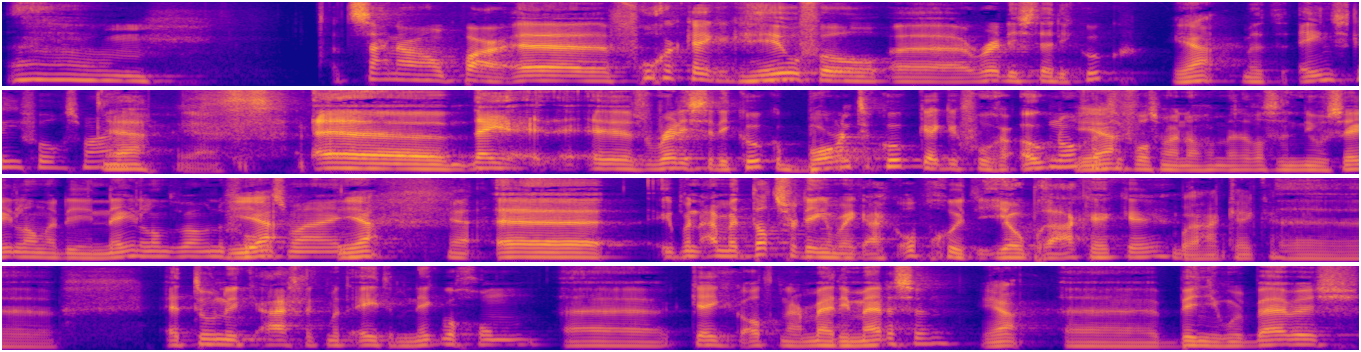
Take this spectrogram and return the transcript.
Ehm, het zijn er al een paar. Eh, vroeger keek ik heel veel eh, Ready Steady Cook Ja, met Ainsley volgens mij. Ja. ja. Eh, nee, Ready Steady Cook, Born to Cook keek ik vroeger ook nog. Ja. Dat je volgens mij nog, dat was een Nieuw-Zeelander die in Nederland woonde volgens ja, mij. Ja, Eh, ik ben met dat soort dingen ben ik eigenlijk opgegroeid. Joop Braakhekken. Braakhekken. Eh, en toen ik eigenlijk met Eten met Nick begon, eh, keek ik altijd naar Maddie Madison, Ja, eh Binging with Babish,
